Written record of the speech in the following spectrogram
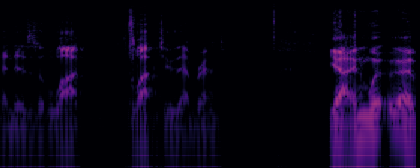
and there's a lot, there's a lot to that brand. Yeah, and w- uh,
